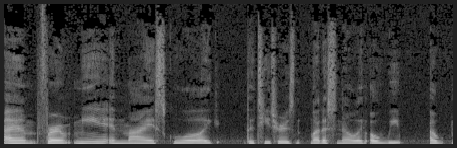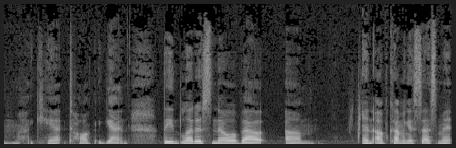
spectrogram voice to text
Um, for me in my school, like the teachers let us know like a week. A, I can't talk again. They let us know about um, an upcoming assessment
